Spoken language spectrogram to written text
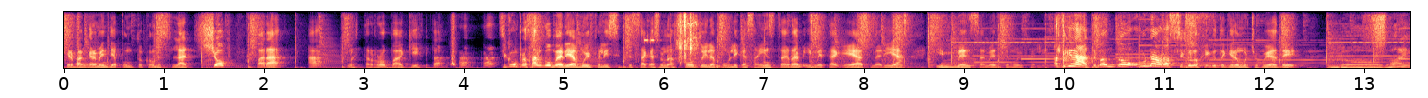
germangarmendia.com slash shop para ah, nuestra ropa. Aquí está. Ah, ah. Si compras algo, me haría muy feliz si te sacas una foto y la publicas a Instagram y me tagueas. Me haría inmensamente muy feliz. Así que nada, te mando un abrazo psicológico. Te quiero mucho. Cuídate. Bye bye.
